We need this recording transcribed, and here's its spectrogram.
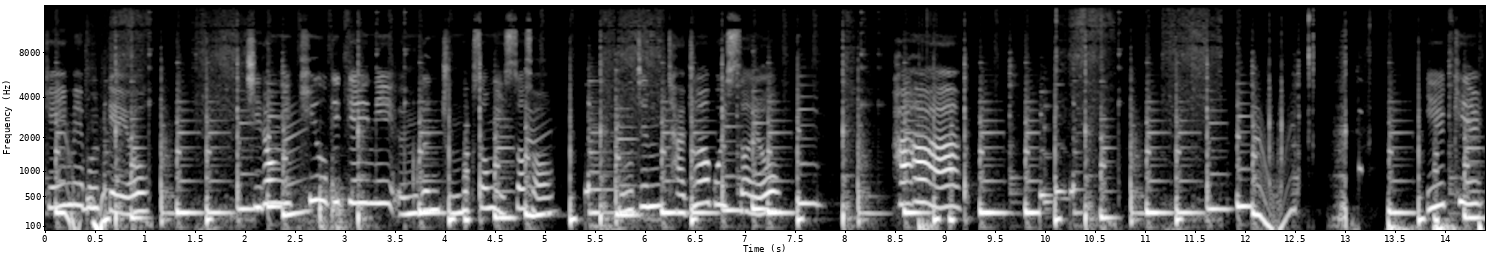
게임 해볼게요. 지렁이 키우기 게임이 은근 중독성이 있어서 요즘 자주 하고 있어요. 하하하. 1킬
